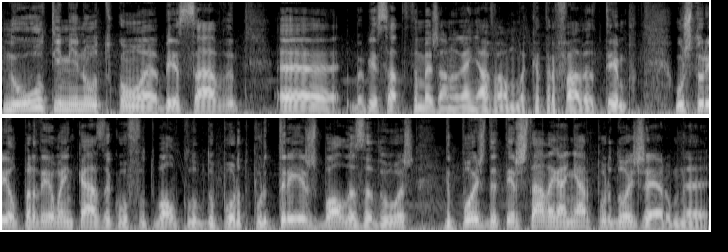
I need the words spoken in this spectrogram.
no último minuto com a Bessade. Uh, a Bessade também já não ganhava uma catrafada de tempo. O Estoril perdeu em casa com o Futebol Clube do Porto por 3 bolas a 2, depois de ter estado a ganhar por 2-0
